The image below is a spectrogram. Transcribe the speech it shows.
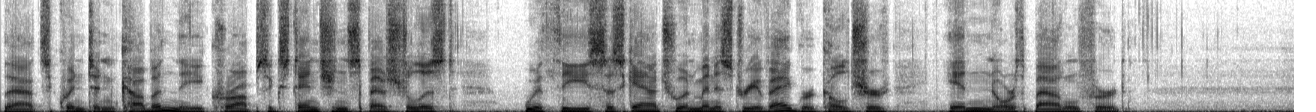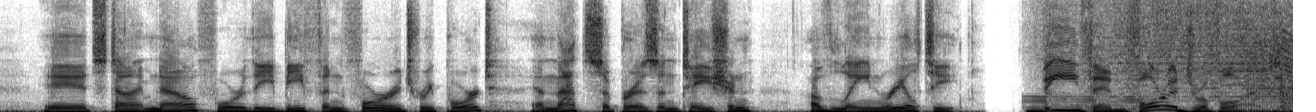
That's Quinton Cubbin, the crops extension specialist with the Saskatchewan Ministry of Agriculture in North Battleford. It's time now for the Beef and Forage Report, and that's a presentation of Lane Realty. Beef and Forage Report.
